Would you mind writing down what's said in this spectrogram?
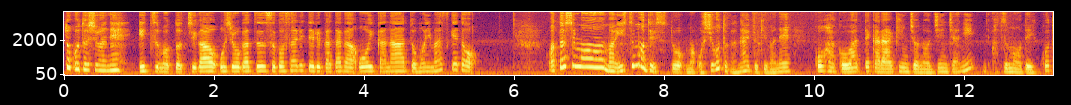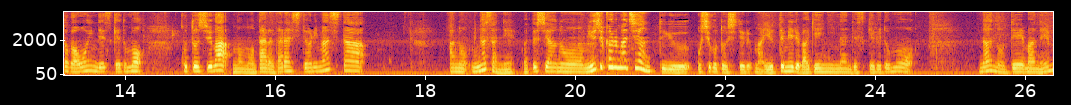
と今年はねいつもと違うお正月過ごされてる方が多いかなと思いますけど私も、まあ、いつもですと、まあ、お仕事がない時はね紅白終わってから近所の神社に初詣行くことが多いんですけども今年はもうダラダラしておりましたあの皆さんね私あのミュージカルマジアンっていうお仕事をしてるまあ言ってみれば芸人なんですけれどもなので、まあ、年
